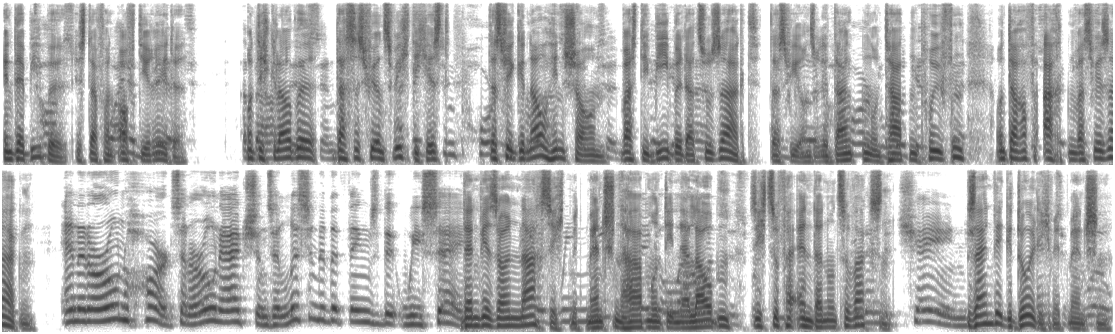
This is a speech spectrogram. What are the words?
In der Bibel ist davon oft die Rede. Und ich glaube, dass es für uns wichtig ist, dass wir genau hinschauen, was die Bibel dazu sagt, dass wir unsere Gedanken und Taten prüfen und darauf achten, was wir sagen. Denn wir sollen Nachsicht mit Menschen haben und ihnen erlauben, sich zu verändern und zu wachsen. Seien wir geduldig mit Menschen.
